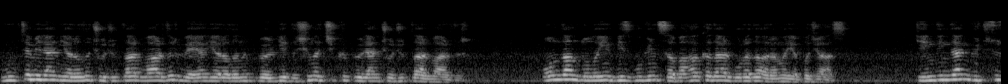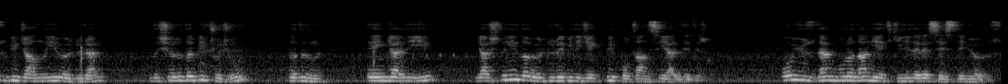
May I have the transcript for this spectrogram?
Muhtemelen yaralı çocuklar vardır veya yaralanıp bölge dışına çıkıp ölen çocuklar vardır. Ondan dolayı biz bugün sabaha kadar burada arama yapacağız. Kendinden güçsüz bir canlıyı öldüren, dışarıda bir çocuğu, kadını, engelliyi, yaşlıyı da öldürebilecek bir potansiyeldedir. O yüzden buradan yetkililere sesleniyoruz.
